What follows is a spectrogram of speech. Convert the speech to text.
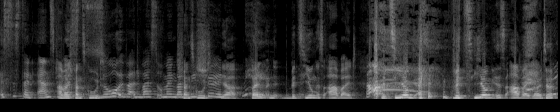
ist das dein Ernst? Du Aber ich fand's gut. So über, du warst, oh mein Gott, Wie gut. schön. Ja, Nee. weil eine Beziehung ist Arbeit. Beziehung, Beziehung ist Arbeit, Leute.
